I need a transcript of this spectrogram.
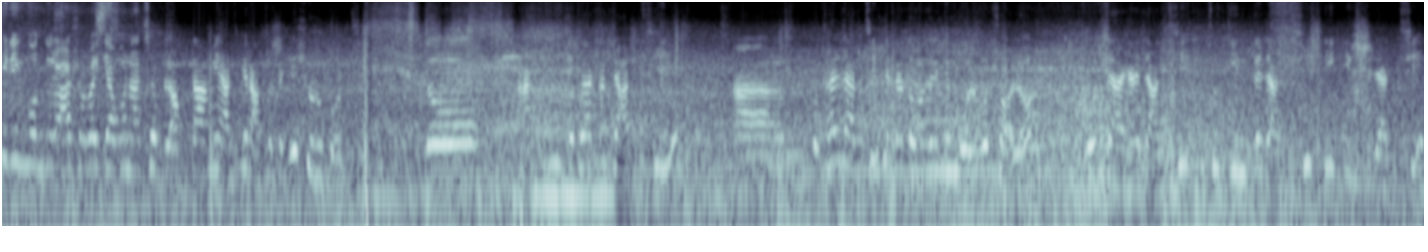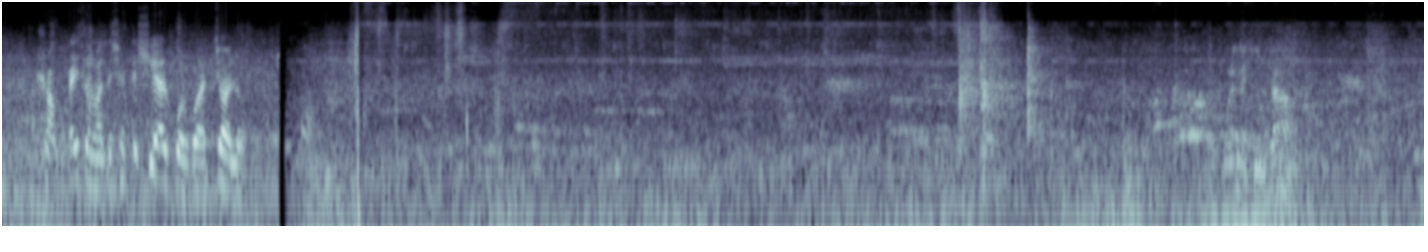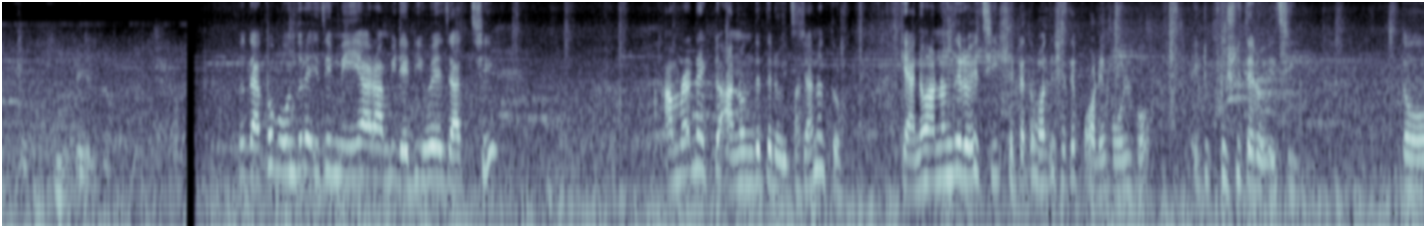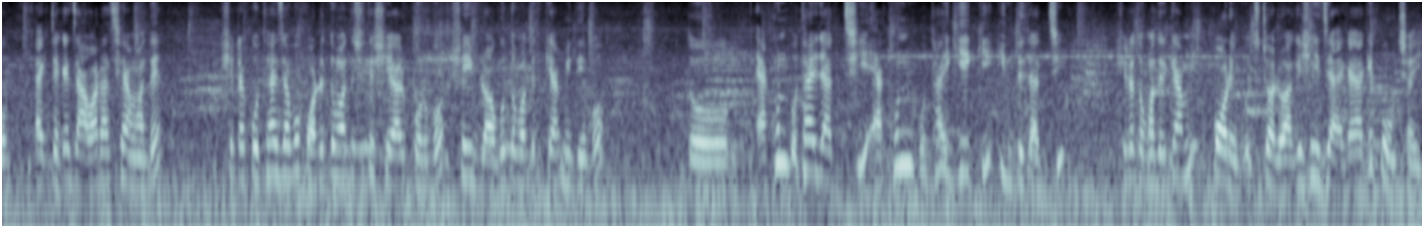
Evening বন্ধুরা, সবাই কেমন আছো? ব্লগটা আমি আজকে রাস্তা থেকে শুরু করছি। তো এখন কোথাও একটা যাচ্ছি। কোথায় যাচ্ছি সেটা তোমাদেরকে বলব, চলো। কোন জায়গায় যাচ্ছি, কিছু কিনতে যাচ্ছি, কি কিনতে যাচ্ছি, সবটাই তোমাদের সাথে শেয়ার করব। আর চলো। তো দেখো বন্ধুরা, এই যে মেয়ে আর আমি রেডি হয়ে যাচ্ছি। আমরা না একটু আনন্দেতে রয়েছি, জানো তো? কেন আনন্দে রয়েছি সেটা তোমাদের সাথে পরে বলব। একটু খুশিতে রয়েছি। তো এক জায়গায় যাওয়ার আছে আমাদের। সেটা কোথায় যাব পরে তোমাদের সাথে শেয়ার করব। সেই ব্লগও তোমাদেরকে আমি দেব। তো এখন কোথায় যাচ্ছি, এখন কোথায় গিয়ে কি কিনতে যাচ্ছি, সেটা তোমাদেরকে আমি পরে বলছি। চলো আগে সেই জায়গায় আগে পৌঁছাই।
